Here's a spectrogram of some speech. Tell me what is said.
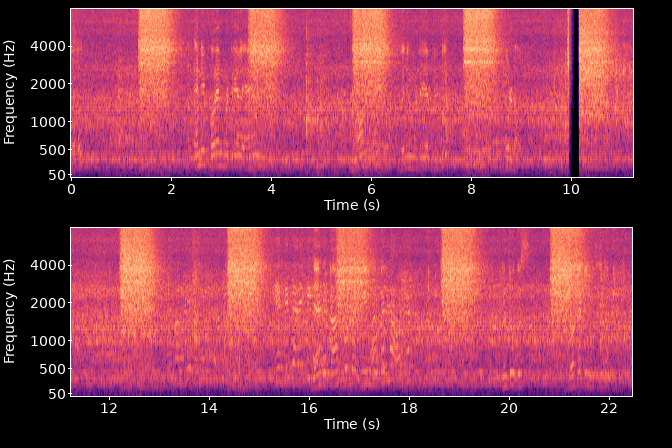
bottle and any foreign material any non wearing material will be pulled out then we transport the clean bottle into this rotating system.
